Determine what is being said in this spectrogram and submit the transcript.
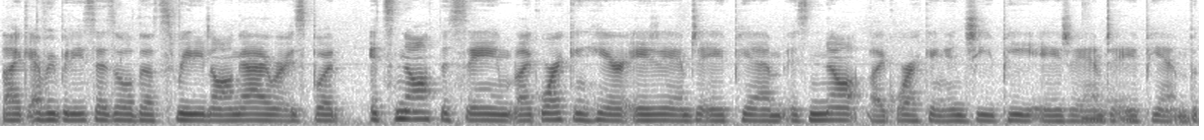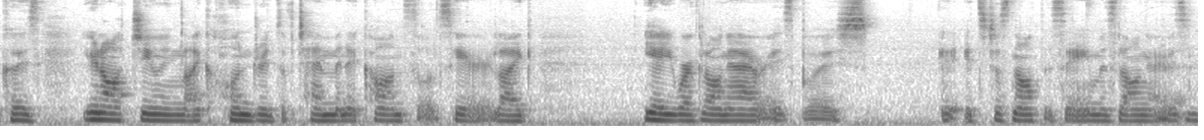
like everybody says, oh, that's really long hours, but it's not the same. Like working here 8 a.m. to 8 p.m. is not like working in GP 8 a.m. to 8 p.m. Mm-hmm. because you're not doing like hundreds of 10 minute consults here. Like, yeah, you work long hours, but it's just not the same as long hours yeah. in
